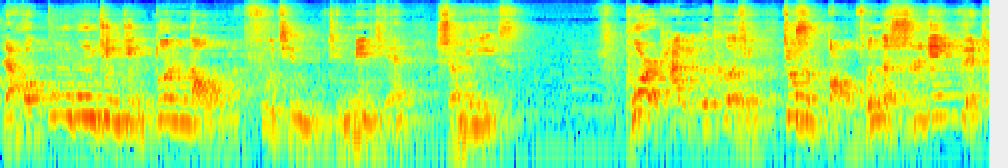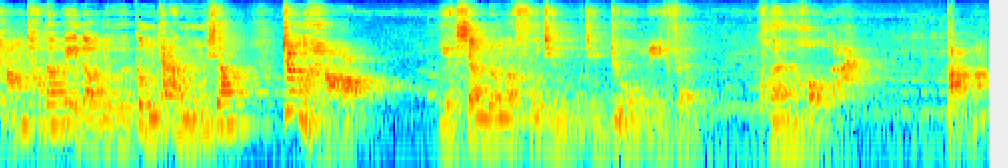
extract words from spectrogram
的，然后恭恭敬敬端到我们父亲母亲面前，什么意思？普洱茶有一个特性，就是保存的时间越长，它的味道就会更加浓香，正好也象征了父亲母亲对我们一份宽厚的爱。爸妈，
